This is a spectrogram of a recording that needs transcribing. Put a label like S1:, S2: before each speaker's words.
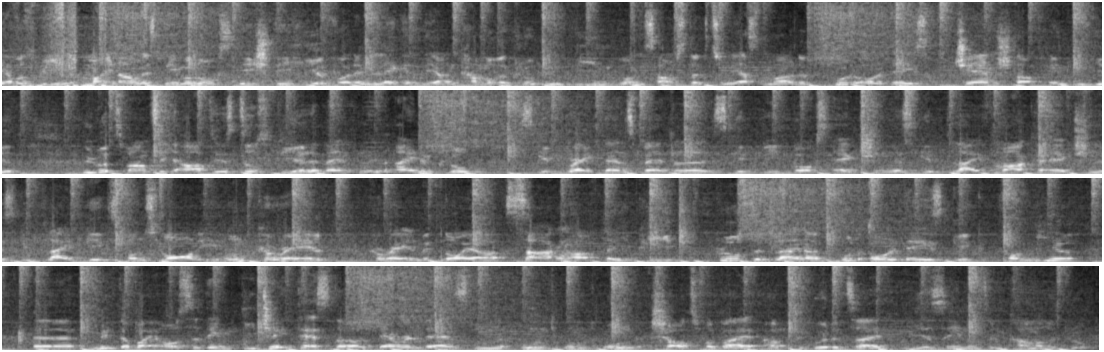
S1: Servus Wien, mein Name ist Demolux. Ich stehe hier vor dem legendären Kameraclub in Wien, wo am Samstag zum ersten Mal der Good Old Days Jam stattfinden wird. Über 20 Artists aus vier Elementen in einem Club. Es gibt Breakdance Battle, es gibt Beatbox Action, es gibt Live Marker Action, es gibt Live Gigs von Smalley und Carell. Carell mit neuer sagenhafter EP plus ein kleiner Good Old Days Gig von mir. Äh, mit dabei außerdem DJ-Tester Daryl Danston und und und. Schaut's vorbei, habt eine gute Zeit. Wir sehen uns im Kameraclub.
